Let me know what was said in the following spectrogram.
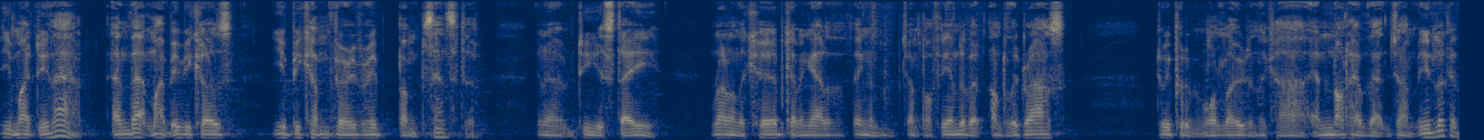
you might do that. And that might be because you become very, very bump sensitive. You know, do you stay, run on the curb coming out of the thing and jump off the end of it onto the grass? Do we put a bit more load in the car and not have that jump? You look at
